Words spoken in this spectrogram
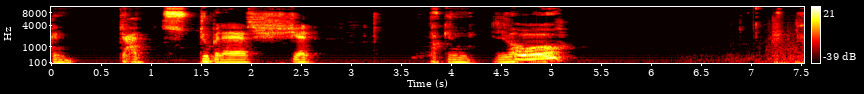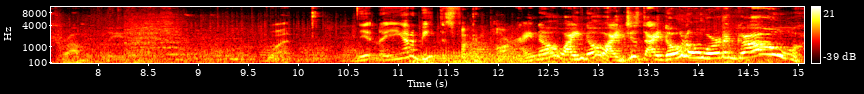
Fucking. God, stupid ass shit. Fucking. Oh. Probably. What? Yeah, no, you gotta beat this fucking part. I know, I know. I just, I don't know where to go.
